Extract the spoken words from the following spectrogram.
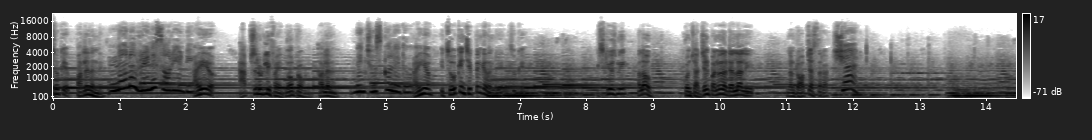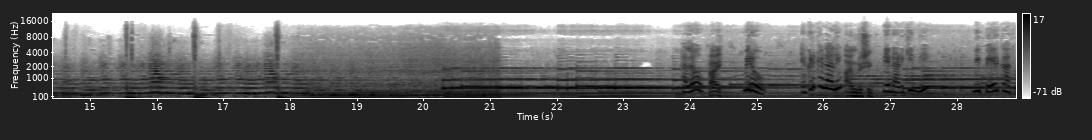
ఇట్స్ ఓకే పర్లేదండి. నో నో రియలీ సారీ అండి. అయ్యో అబ్సల్యూట్లీ ఫైన్ నో ప్రాబ్లం పర్లేదు నేను చూసుకోలేదు. అయ్యో ఇట్స్ ఓకే అని చెప్పాను కదండి it's okay. Excuse me hello కొంచెం అర్జెంట్ పని మీద వెళ్ళాలి నన్ను డ్రాప్ చేస్తారా? షూర్ హలో హాయ్ మీరు ఎక్కడికి వెళ్ళాలి? ఐఎమ్ రిషి నేను అడిగింది మీ పేరు కాదు.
